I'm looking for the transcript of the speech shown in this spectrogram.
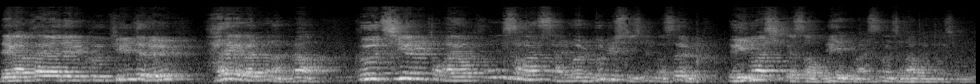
내가 가야 될 그 길들을 바르게 갈 뿐 아니라 그 지혜를 통하여 풍성한 삶을 누릴 수 있는 것을 의무화시켜서 우리에게 말씀을 전하고 있는 것입니다.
